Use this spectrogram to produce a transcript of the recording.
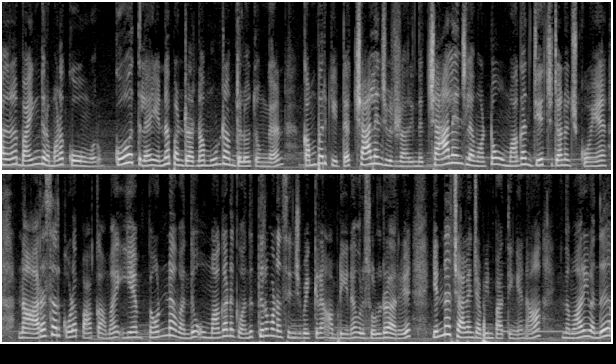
அதனால் பயங்கரமான கோவம் வரும். கோவத்தில் என்ன பண்ணுறாருனா மூன்றாம் துளத்தவங்கன் கம்பர்கிட்ட சேலஞ்ச் விடுறாரு. இந்த சேலஞ்சில் மட்டும் உன் மகன் ஜெயிச்சிட்டான்னு வச்சுக்கோயேன். நான் அரசர் கூட பார்க்காம என் பொண்ணை வந்து உன் மகனுக்கு வந்து திருமணம் செஞ்சு வைக்கிறேன் அப்படின்னு அவர் சொல்கிறாரு என்ன சேலஞ்ச் அப்படின்னு பார்த்தீங்கன்னா இந்த மாதிரி வந்து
